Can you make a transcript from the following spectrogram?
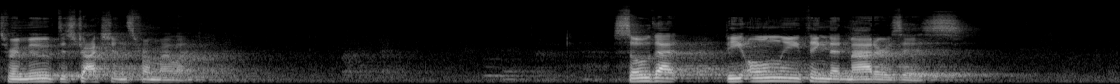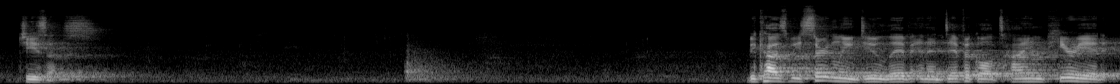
To remove distractions from my life. So that the only thing that matters is Jesus. Because we certainly do live in a difficult time period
